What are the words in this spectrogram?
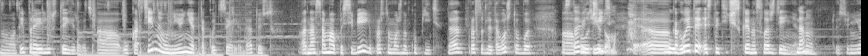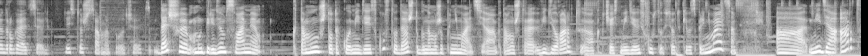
Вот, и проиллюстрировать. А у картины у нее нет такой цели, да, то есть она сама по себе, ее просто можно купить, да, просто для того, чтобы Оставить получить дома. Э, какое-то эстетическое наслаждение. Да? Ну, то есть у нее другая цель. Здесь то же самое получается. Дальше мы перейдем с вами к тому, что такое медиаискусство, да, чтобы нам уже понимать, а, потому что видеоарт а, как часть медиаискусства все-таки воспринимается. А медиа-арт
